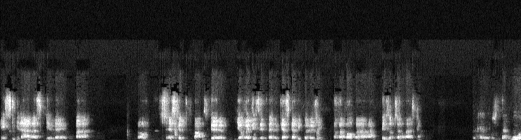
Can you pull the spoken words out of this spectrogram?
est, similaire à ce qu'il y avait auparavant. Est-ce que tu penses qu'il y aurait des effets de cascade écologique par rapport à tes observations? Euh, nous,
